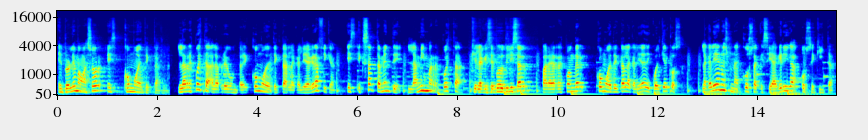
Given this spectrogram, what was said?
El problema mayor es cómo detectarla. La respuesta a la pregunta de cómo detectar la calidad gráfica es exactamente la misma respuesta que la que se puede utilizar para responder cómo detectar la calidad de cualquier cosa. La calidad no es una cosa que se agrega o se quita.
